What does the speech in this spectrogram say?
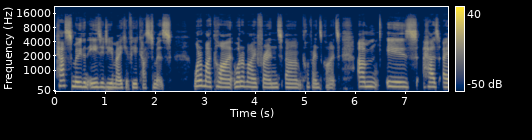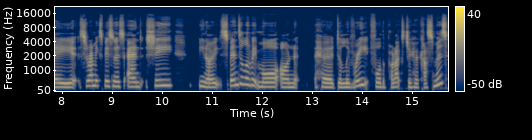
how smooth and easy do you make it for your customers? One of my client, one of my friends, um, friends clients, um, is has a ceramics business, and she you know, spends a little bit more on her delivery for the products to her customers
